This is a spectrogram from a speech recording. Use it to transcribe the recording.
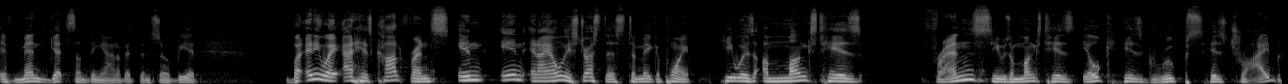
if men get something out of it, then so be it. But anyway, at his conference, in, in and I only stress this to make a point, he was amongst his friends, he was amongst his ilk, his groups, his tribe.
